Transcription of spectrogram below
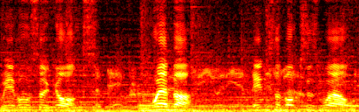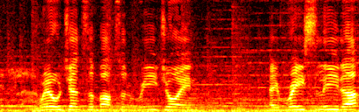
We have also got Webber into the box as well. Will Jenson Button rejoin a race leader?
